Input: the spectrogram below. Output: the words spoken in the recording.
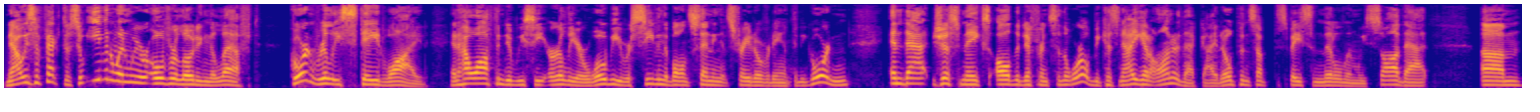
now he's effective. So even when we were overloading the left, Gordon really stayed wide. And how often did we see earlier Iwobi receiving the ball and sending it straight over to Anthony Gordon? And that just makes all the difference in the world because now you got to honor that guy. It opens up the space in the middle, and we saw that. Um,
